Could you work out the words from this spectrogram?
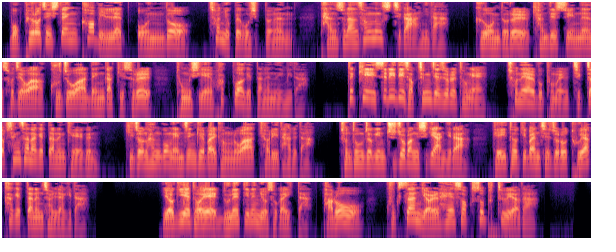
목표로 제시된 컵 인렛 온도 1650도는 단순한 성능 수치가 아니다. 그 온도를 견딜 수 있는 소재와 구조와 냉각 기술을 동시에 확보하겠다는 의미다. 특히 3D 적층 제조를 통해 초내열 부품을 직접 생산하겠다는 계획은 기존 항공 엔진 개발 경로와 결이 다르다. 전통적인 주조 방식이 아니라 데이터 기반 제조로 도약하겠다는 전략이다. 여기에 더해 눈에 띄는 요소가 있다. 바로 국산 열 해석 소프트웨어다.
